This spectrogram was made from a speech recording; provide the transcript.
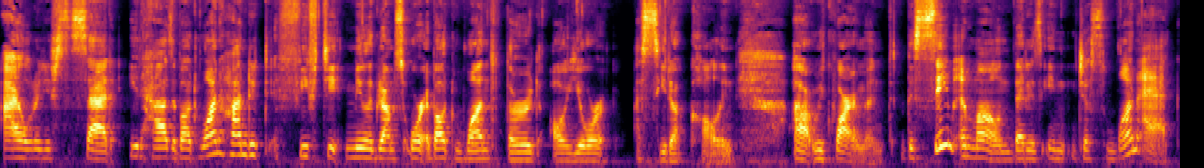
I already said, it has about 150 milligrams or about one third of your acetylcholine uh, requirement. The same amount that is in just one egg,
